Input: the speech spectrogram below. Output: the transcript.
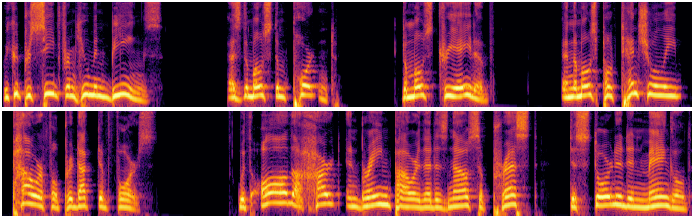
we could proceed from human beings as the most important, the most creative, and the most potentially powerful, productive force. With all the heart and brain power that is now suppressed, distorted, and mangled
